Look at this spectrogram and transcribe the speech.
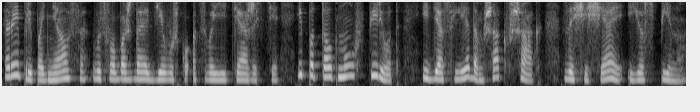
Рэй приподнялся, высвобождая девушку от своей тяжести, и подтолкнул вперед, идя следом шаг в шаг, защищая ее спину.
